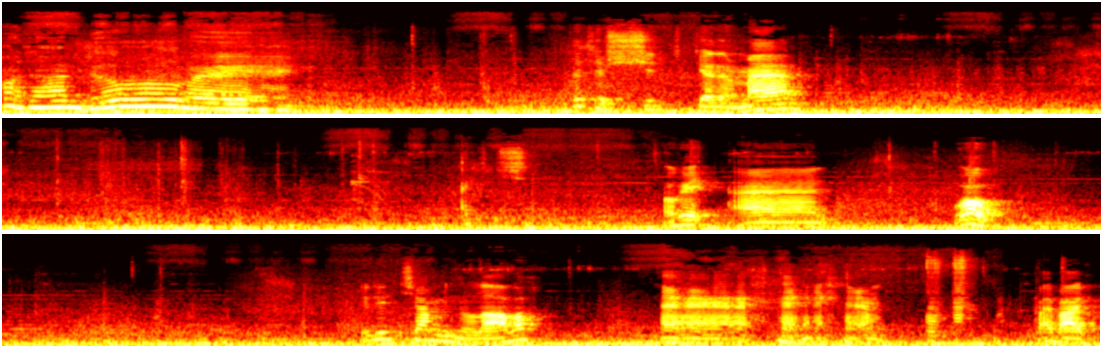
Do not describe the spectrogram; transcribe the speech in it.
What I'm doing? Get your shit together, man. Okay, and whoa. Did it jump in the lava? Bye bye.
